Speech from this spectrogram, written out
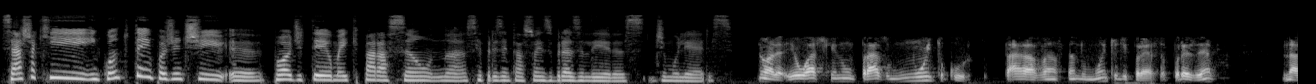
Você acha que em quanto tempo a gente é, pode ter uma equiparação nas representações brasileiras de mulheres? Olha, eu acho que num prazo muito curto. Está avançando muito depressa. Por exemplo, na,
